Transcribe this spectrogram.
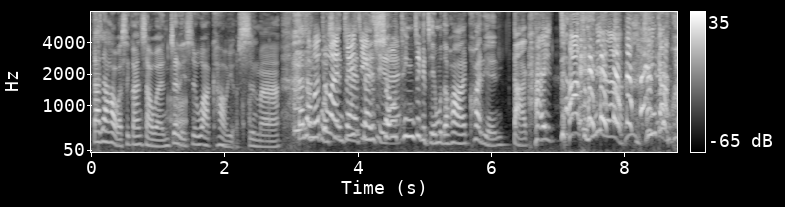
大家好，我是关少文，这里是哇靠有事吗？大家如果现在在收听这个节目的话，快点打开，啊、怎么念啊？请赶快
